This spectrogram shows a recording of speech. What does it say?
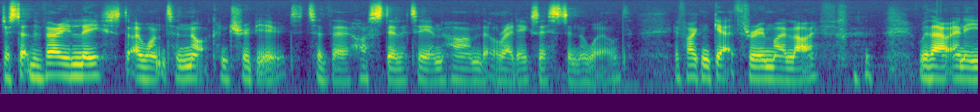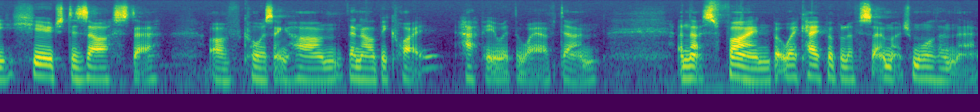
just at the very least I want to not contribute to the hostility and harm that already exists in the world. If I can get through my life without any huge disaster of causing harm, then I'll be quite happy with the way I've done. And that's fine, but we're capable of so much more than that.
